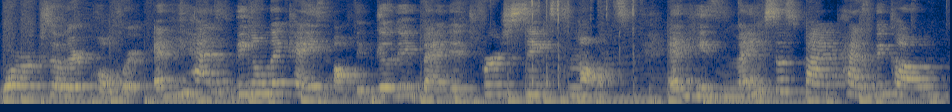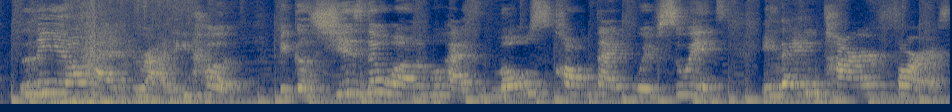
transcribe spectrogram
works undercover, and he has of the Goody Bandit for six months and his main suspect has become Little Red Riding Hood because she's the one who has most contact with sweets in the entire forest,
